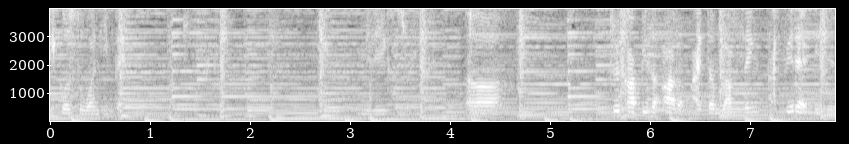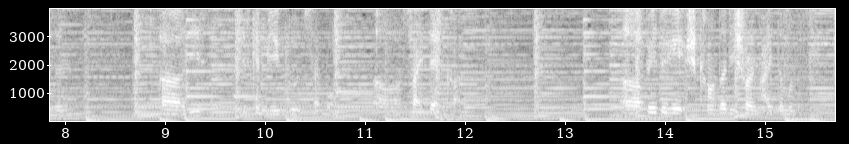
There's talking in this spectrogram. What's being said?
equals to one impact. Immediately cast one impact. Uh, three copies of Art of Item Blasting. I feel that this isn't. Uh, this this can be a good sideboard uh, side deck card. Uh, pay to gauge, counter destroy an item on the field.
